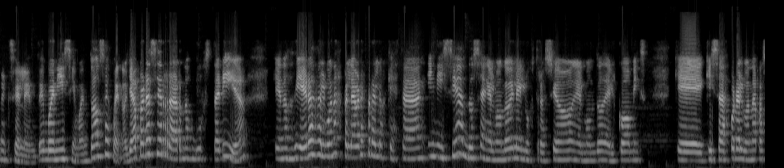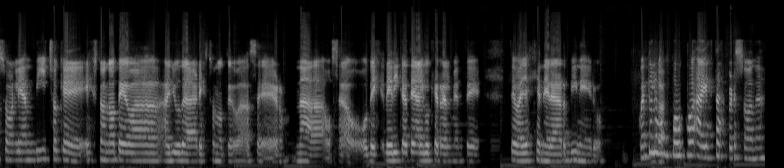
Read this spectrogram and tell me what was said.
Excelente, buenísimo. Entonces, bueno, ya para cerrar, nos gustaría que nos dieras algunas palabras para los que están iniciándose en el mundo de la ilustración, en el mundo del cómics, que quizás por alguna razón le han dicho que esto no te va a ayudar, esto no te va a hacer nada, o sea, o dedícate a algo que realmente te vaya a generar dinero. Cuéntanos un poco a estas personas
